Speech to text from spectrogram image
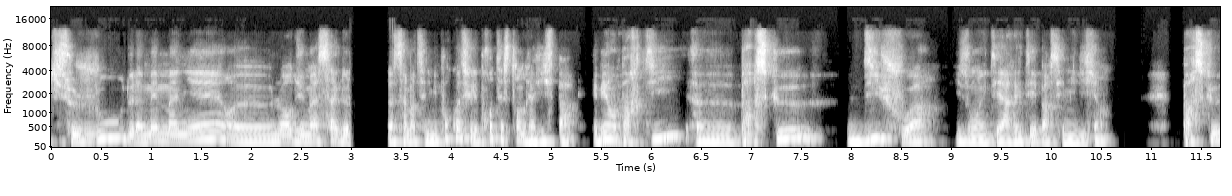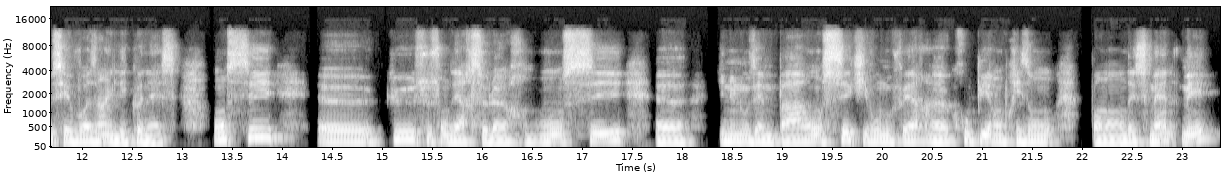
qui se joue de la même manière lors du massacre de Pourquoi est-ce que les protestants ne réagissent pas? Eh bien, en partie euh, parce que dix fois, ils ont été arrêtés par ces miliciens. Parce que ces voisins, ils les connaissent. On sait euh, que ce sont des harceleurs. On sait euh, qu'ils ne nous aiment pas. On sait qu'ils vont nous faire croupir en prison pendant des semaines, mais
